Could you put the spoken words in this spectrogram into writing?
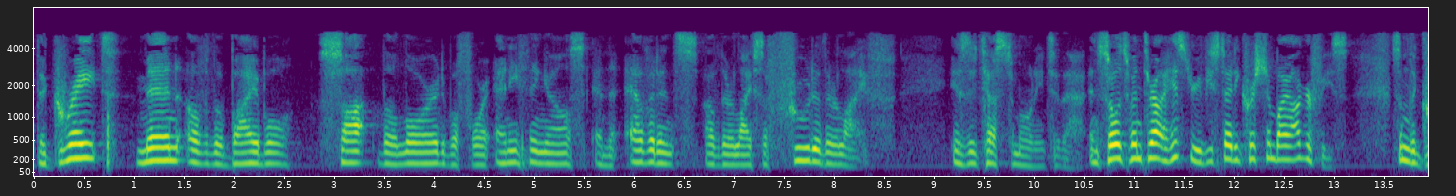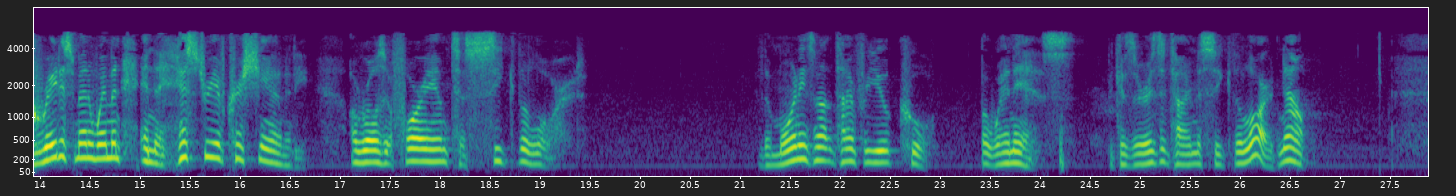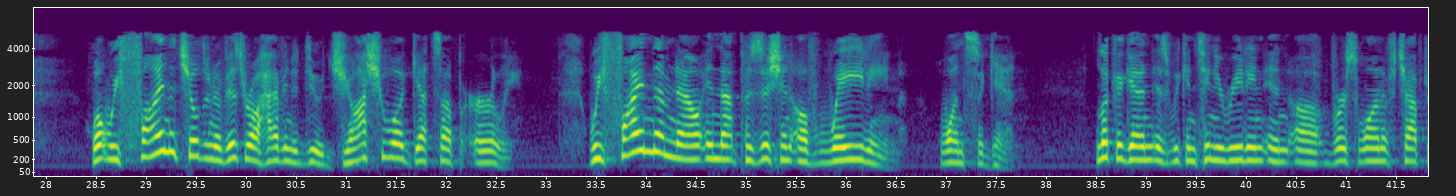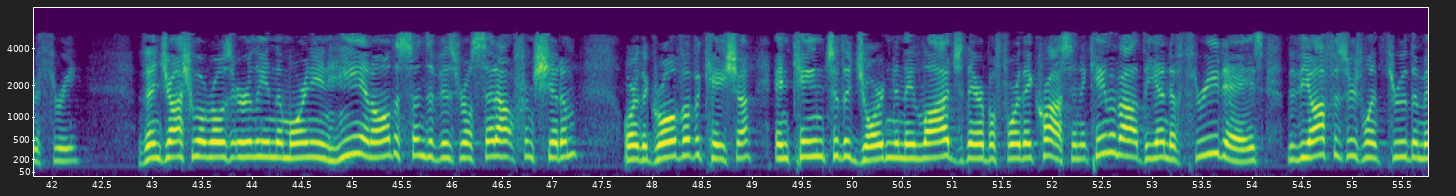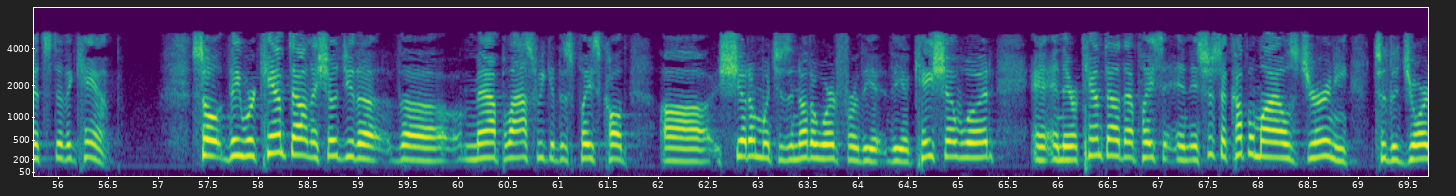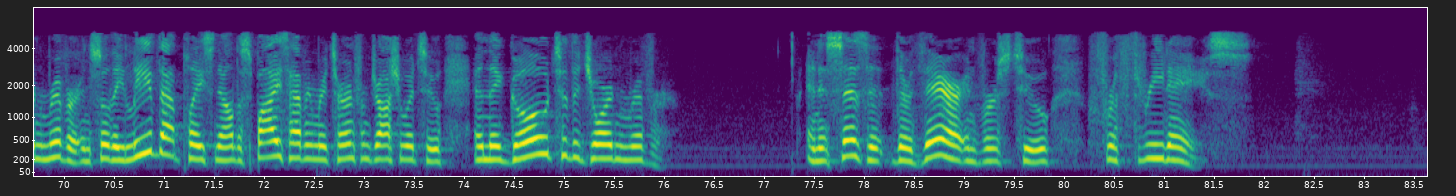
The great men of the Bible sought the Lord before anything else, and the evidence of their lives, the fruit of their life, is a testimony to that. And so it's been throughout history. If you study Christian biographies, some of the greatest men and women in the history of Christianity arose at 4 a.m. to seek the Lord. If the morning's not the time for you, cool but when is? Because there is a time to seek the Lord. Now, what we find the children of Israel having to do, Joshua gets up early. We find them now in that position of waiting once again. Look again as we continue reading in uh, verse 1 of chapter 3. Then Joshua rose early in the morning, and he and all the sons of Israel set out from Shittim or the grove of Acacia, and came to the Jordan, and they lodged there before they crossed. And it came about at the end of three days that the officers went through the midst of the camp. So they were camped out, and I showed you the, the map last week at this place called uh, Shittim, which is another word for the, the acacia wood. And, and they were camped out at that place, and it's just a couple miles' journey to the Jordan River. And so they leave that place now, the spies having returned from Joshua 2, and they go to the Jordan River. And it says that they're there in verse 2 for three days.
